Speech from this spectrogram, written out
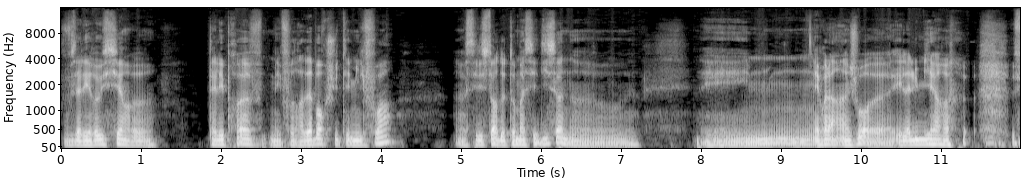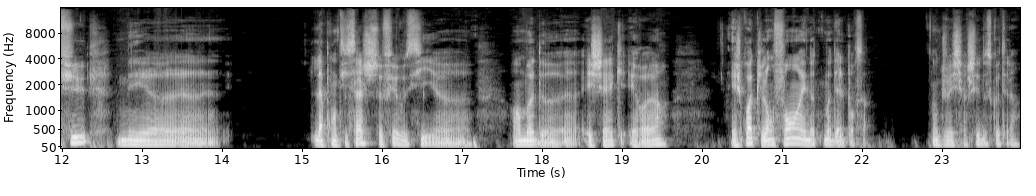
vous allez réussir telle épreuve, mais il faudra d'abord chuter mille fois, c'est l'histoire de Thomas Edison. et, et voilà, un jour, et la lumière fut, mais l'apprentissage se fait aussi euh, en mode euh, échec, erreur. Et je crois que l'enfant est notre modèle pour ça. Donc je vais chercher de ce côté-là.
